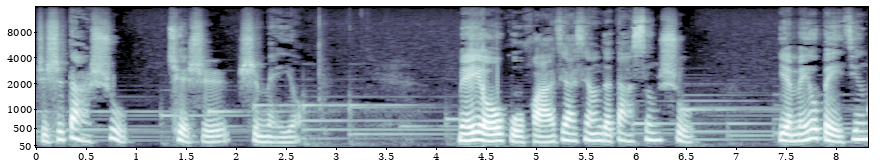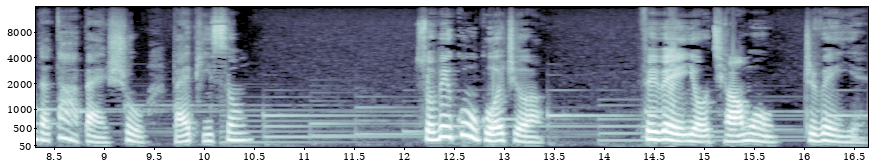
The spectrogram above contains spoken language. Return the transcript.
只是大树确实是没有。没有古华家乡的大松树，也没有北京的大柏树、白皮松。”所谓故国者，非谓有乔木之谓也。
